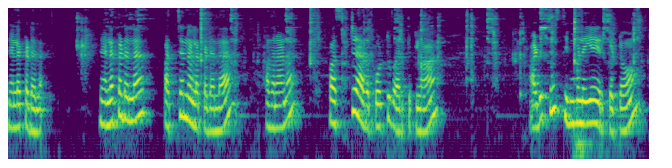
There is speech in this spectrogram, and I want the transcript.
நிலக்கடலை. நிலக்கடலை பச்சை நிலக்கடலை. அதனால் ஃபஸ்ட்டு அதை போட்டு வறுத்துக்கலாம். அடுத்து சிம்மிலையே இருக்கட்டும்.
